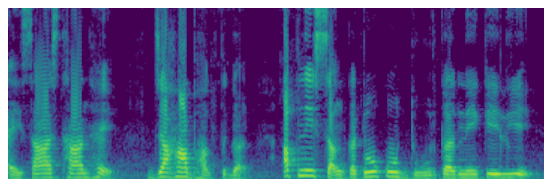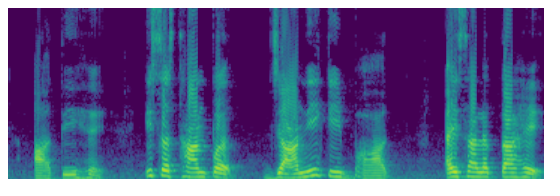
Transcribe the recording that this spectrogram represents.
ऐसा स्थान है जहाँ भक्तगण अपने संकटों को दूर करने के लिए आते हैं। इस स्थान पर जाने के बाद ऐसा लगता है,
